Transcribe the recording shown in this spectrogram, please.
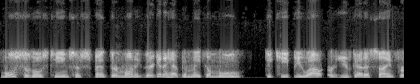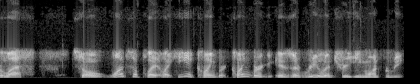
most of those teams have spent their money. They're going to have to make a move to keep you out, or you've got to sign for less. So once a player like he and Klingberg, Klingberg is a real intriguing one for me.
